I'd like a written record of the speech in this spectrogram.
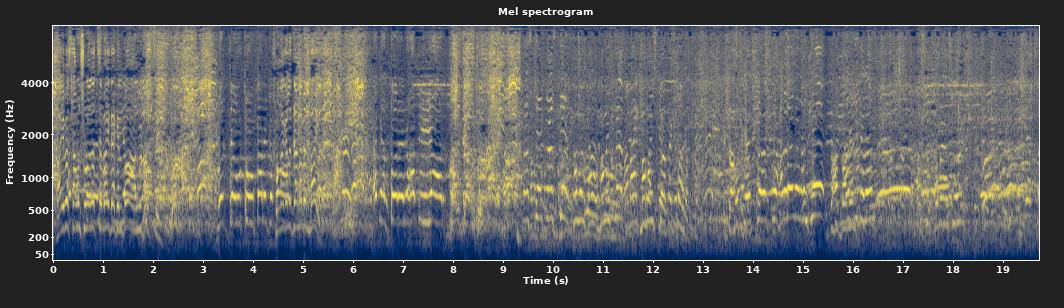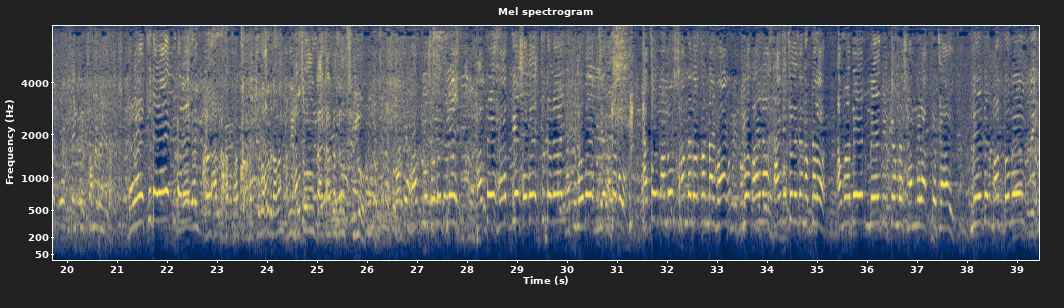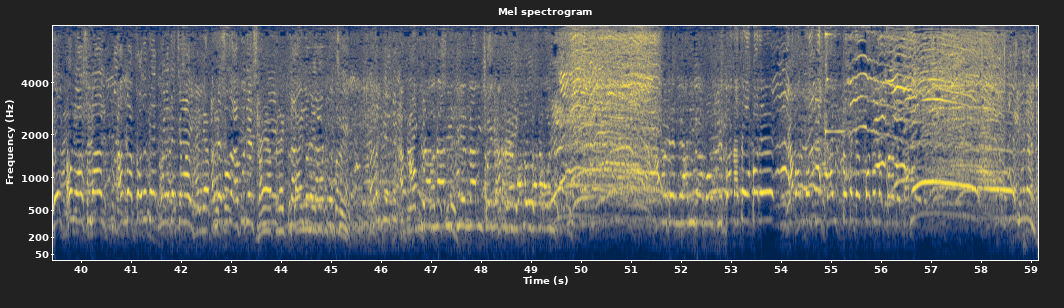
ভাই এবার সাউন্ড শোনা যাচ্ছে ভাই দেখেন তো আনমিট করছে শোনা গেলে জানাবেন ভাই। একাত্তরের হাতিয়ার। আস্তে আস্তে মামা মামা স্টেপ মামা স্টেপ একটু একটু একটু হাত ধরেন আনছে হাত ধরেন সময় আসুন দাঁড়া একটু দাঁড়া একটু দাঁড়া বোতল কার কার কাছে ছিল। হাত দিয়ে সবাই দাঁড়াই হাতে হাত দিয়ে সবাই একটু দাঁড়াই সবাই এত মানুষ সামনে দরকার নাই ভাই। প্রিয় ভাইরা সাইডে চলে যান আপনারা। আমাদের মেয়েদেরকে আমরা সামনে রাখতে চাই। মেয়েদের মাধ্যমে এই ফোনে আসুনার আমরা পদত্যাগ করাতে চাই। আমরা শুধু আপুদের সামনে আমরা নারী দিয়ে নারী স্বৈরাচারের পতন ঘটাবো। আমাদের নারীরা মন্ত্রী বানাতেও পারে আবার মন্ত্রীর দায়িত্ব থেকে পদত্যাগ করাতে পারে।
